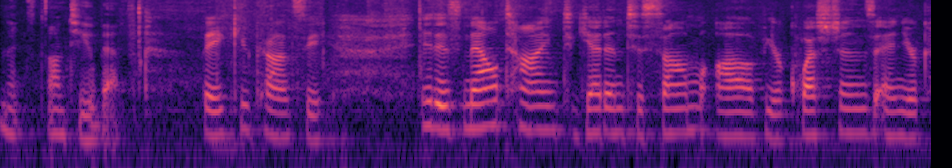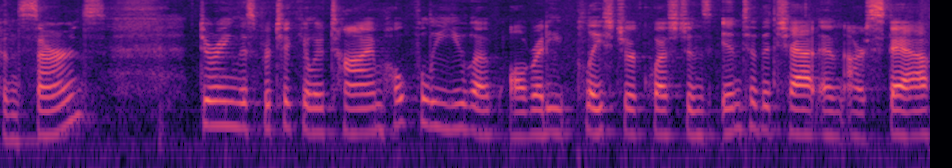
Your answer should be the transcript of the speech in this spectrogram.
Next, on to you, Bev. Thank you, Concie. It is now time to get into some of your questions and your concerns. During this particular time, hopefully you have already placed your questions into the chat and our staff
